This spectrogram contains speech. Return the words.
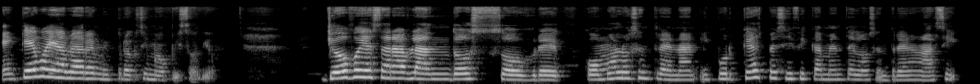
¿En qué voy a hablar en mi próximo episodio? Yo voy a estar hablando sobre cómo los entrenan y por qué específicamente los entrenan así.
